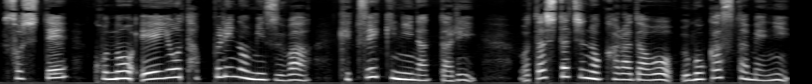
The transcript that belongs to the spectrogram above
そして、この栄養たっぷりの水は血液になったり、私たちの体を動かすために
